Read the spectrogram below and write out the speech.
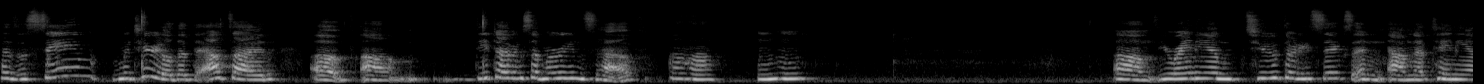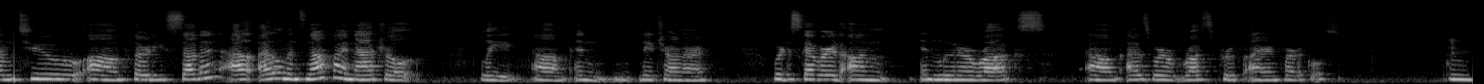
has the same material that the outside of um, deep diving submarines have. Uh huh. Mm-hmm. Um, uranium 236 and um, neptunium 237, el- elements not found naturally um, in nature on Earth, were discovered on in lunar rocks, um, as were rust-proof iron particles. Mm.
